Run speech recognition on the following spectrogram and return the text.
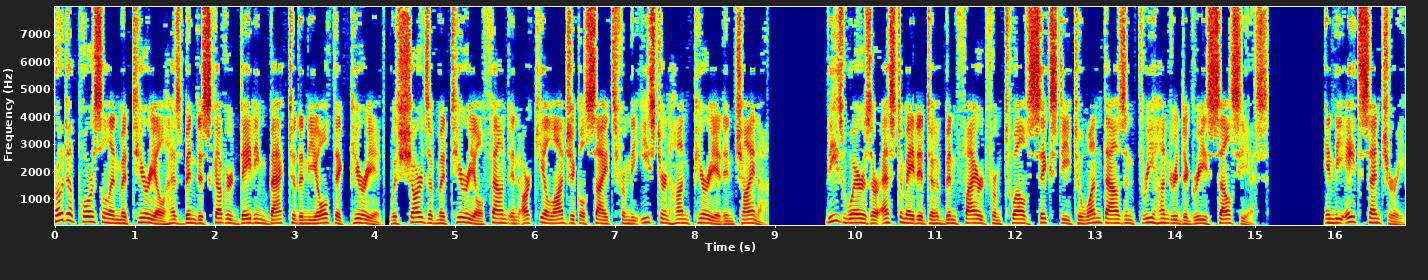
Proto-porcelain material has been discovered dating back to the Neolithic period, with shards of material found in archaeological sites from the Eastern Han period in China. These wares are estimated to have been fired from 1260 to 1300 degrees Celsius. In the 8th century,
